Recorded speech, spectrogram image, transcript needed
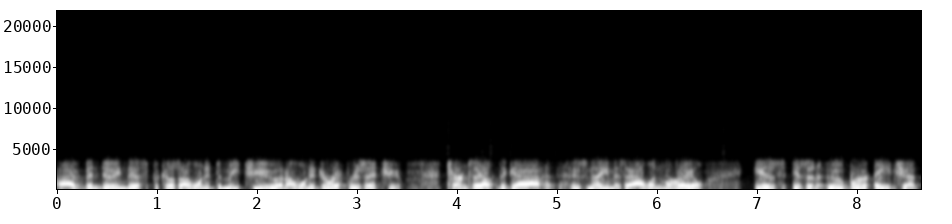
I've been doing this because I wanted to meet you and I wanted to represent you. Turns out the guy whose name is Alan Morrell is is an Uber agent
